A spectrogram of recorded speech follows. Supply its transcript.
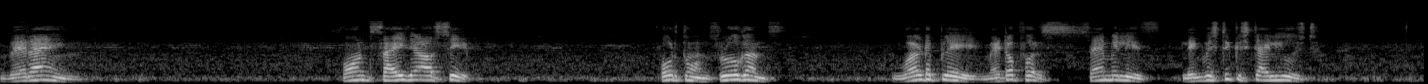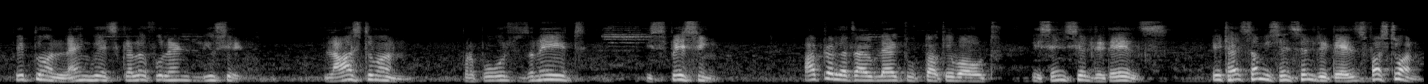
varying font size or shape. Fourth one, slogans, wordplay, metaphors, similes, linguistic style used. Fifth one, language colorful and lucid. Last one, proportionate spacing. After that, I would like to talk about essential details. It has some essential details. First one,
